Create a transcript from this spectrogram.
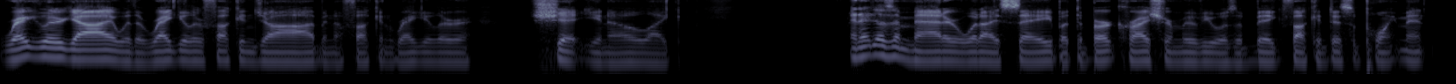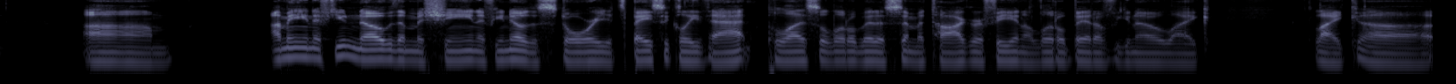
regular guy with a regular fucking job and a fucking regular shit, you know, like and it doesn't matter what I say, but the Bert Kreischer movie was a big fucking disappointment. Um I mean, if you know the machine, if you know the story, it's basically that plus a little bit of cinematography and a little bit of, you know, like like uh,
